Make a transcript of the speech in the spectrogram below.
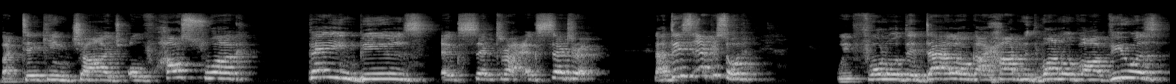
but taking charge of housework, paying bills, etc., etc. Now, this episode, we follow the dialogue I had with one of our viewers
